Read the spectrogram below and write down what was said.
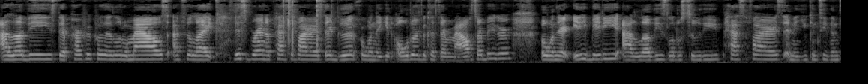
I love these. They're perfect for their little mouths. I feel like this brand of pacifiers, they're good for when they get older because their mouths are bigger. But when they're itty bitty, I love these little soothie pacifiers. And then you can see them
